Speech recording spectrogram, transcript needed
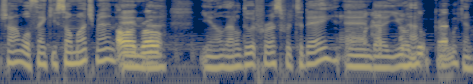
Shaun. Well, thank you so much, man. All right, and, bro. Uh, you know that'll do it for us for today. And uh, you have a great weekend.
